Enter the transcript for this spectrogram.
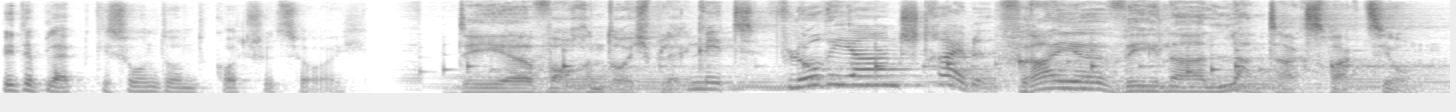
Bitte bleibt gesund und Gott schütze euch. Der Wochendurchblick mit Florian Streibel. Freie Wähler Landtagsfraktion.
